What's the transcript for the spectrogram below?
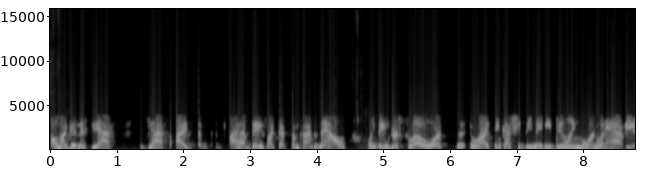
Oh my goodness, yes. Yes, I I have days like that sometimes now when things are slow or or I think I should be maybe doing more and what have you.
